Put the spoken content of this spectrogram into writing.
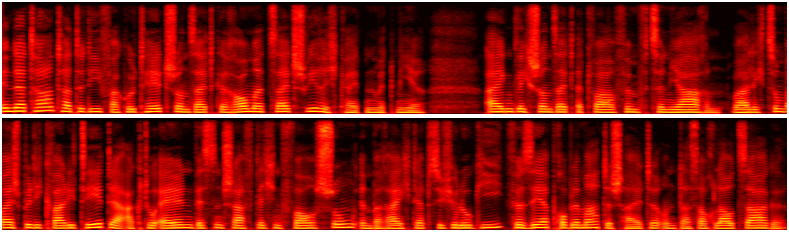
In der Tat hatte die Fakultät schon seit geraumer Zeit Schwierigkeiten mit mir eigentlich schon seit etwa 15 Jahren, weil ich zum Beispiel die Qualität der aktuellen wissenschaftlichen Forschung im Bereich der Psychologie für sehr problematisch halte und das auch laut sage.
